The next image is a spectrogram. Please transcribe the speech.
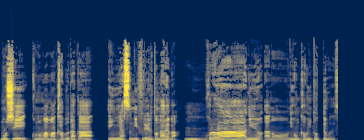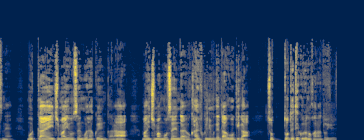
もしこのまま株高円安に触れるとなれば、うん、これは、に、あの、日本株にとってもですね、もう一回14,500円から、まあ15,000円台を回復に向けた動きが、ちょっと出てくるのかなという。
